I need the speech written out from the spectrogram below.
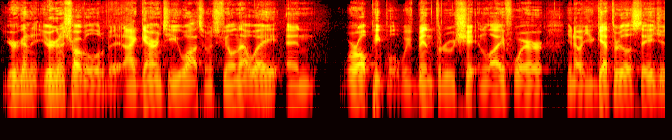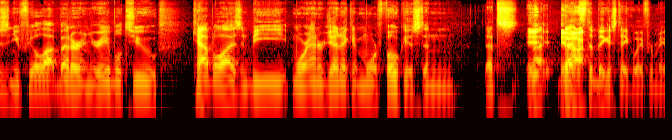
you're going to you're going to struggle a little bit. I guarantee you Watson was feeling that way and we're all people. We've been through shit in life where, you know, you get through those stages and you feel a lot better and you're able to capitalize and be more energetic and more focused and that's It- I- that's I- the biggest takeaway for me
